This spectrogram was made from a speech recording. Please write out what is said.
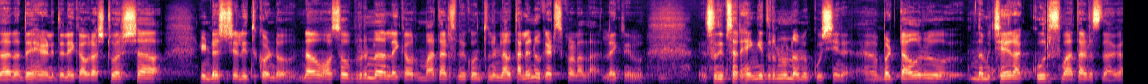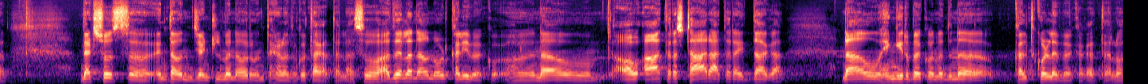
ನಾನು ಅದೇ ಹೇಳಿದೆ ಲೈಕ್ ಅವ್ರು ಅಷ್ಟು ವರ್ಷ ಇಂಡಸ್ಟ್ರಿಯಲ್ಲಿ ಇದ್ಕೊಂಡು ನಾವು ಹೊಸೊಬ್ರನ್ನ ಲೈಕ್ ಅವ್ರು ಮಾತಾಡಿಸ್ಬೇಕು ಅಂತ ನಾವು ತಲೆನೂ ಕೆಡಿಸ್ಕೊಳ್ಳಲ್ಲ ಲೈಕ್ ಸುದೀಪ್ ಸರ್ ಹೆಂಗಿದ್ರು ನಮಗೆ ಖುಷಿನೇ. ಬಟ್ ಅವರು ನಮಗೆ ಚೇರ್ ಹಾಕಿ ಕೂರ್ಸ್ ಮಾತಾಡಿಸಿದಾಗ ದಟ್ ಶೋಸ್ ಎಂಥ ಒಂದು ಜೆಂಟ್ಲ್ಮನ್ ಅವರು ಅಂತ ಹೇಳೋದು ಗೊತ್ತಾಗತ್ತಲ್ಲ. ಸೊ ಅದೆಲ್ಲ ನಾವು ನೋಡಿ ಕಲಿಬೇಕು. ನಾವು, ಆ ಥರ ಸ್ಟಾರ್ ಆ ಥರ ಇದ್ದಾಗ ನಾವು ಹೆಂಗಿರಬೇಕು ಅನ್ನೋದನ್ನು ಕಲ್ತ್ಕೊಳ್ಳೇಬೇಕಾಗತ್ತೆ ಅಲ್ವ?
